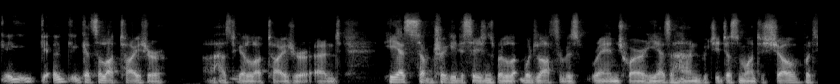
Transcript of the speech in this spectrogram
gets a lot tighter, has to get a lot tighter. And he has some tricky decisions with, with lots of his range where he has a hand which he doesn't want to shove, but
